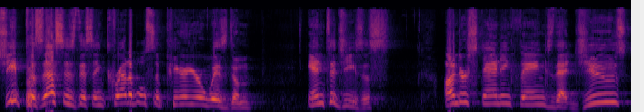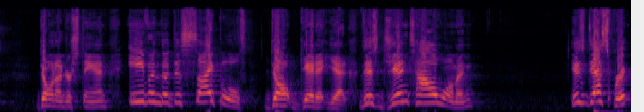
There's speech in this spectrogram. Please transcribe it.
She possesses this incredible superior wisdom into Jesus, understanding things that Jews don't understand. Even the disciples don't get it yet. This Gentile woman is desperate,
